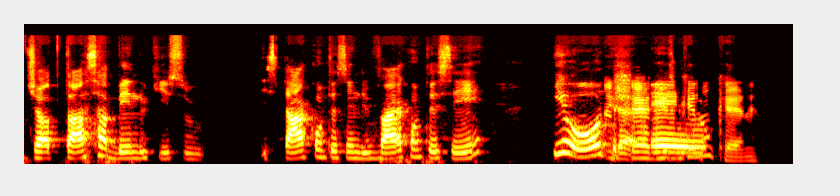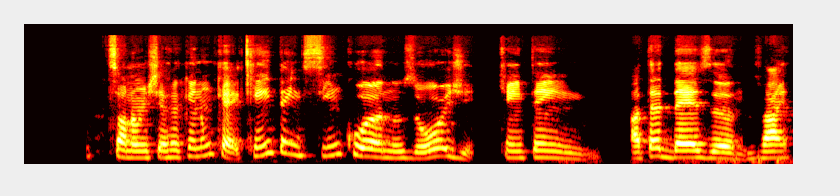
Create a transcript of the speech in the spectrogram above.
já está sabendo que isso está acontecendo e vai acontecer. E outra. Enxerga é, quem não quer, né? Só não enxerga quem não quer. Quem tem 5 anos hoje, quem tem até 10 anos, vai.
